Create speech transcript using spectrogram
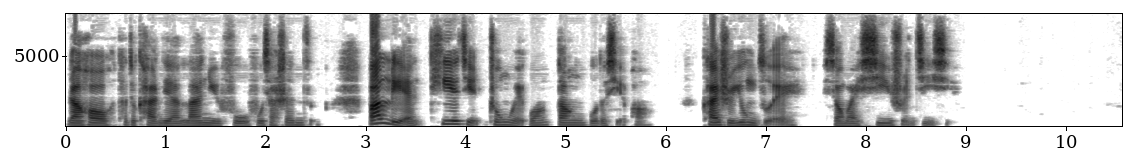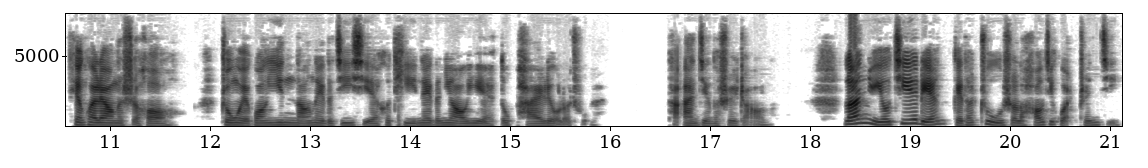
然后他就看见蓝女俯伏下身子，把脸贴近钟伟光裆部的血泡，开始用嘴向外吸吮鸡血。天快亮的时候，钟伟光阴囊内的鸡血和体内的尿液都排流了出来，他安静的睡着了。蓝女又接连给他注射了好几管针剂，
